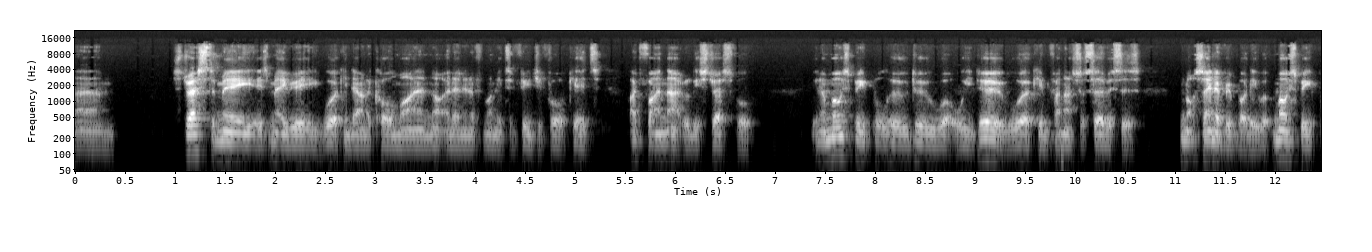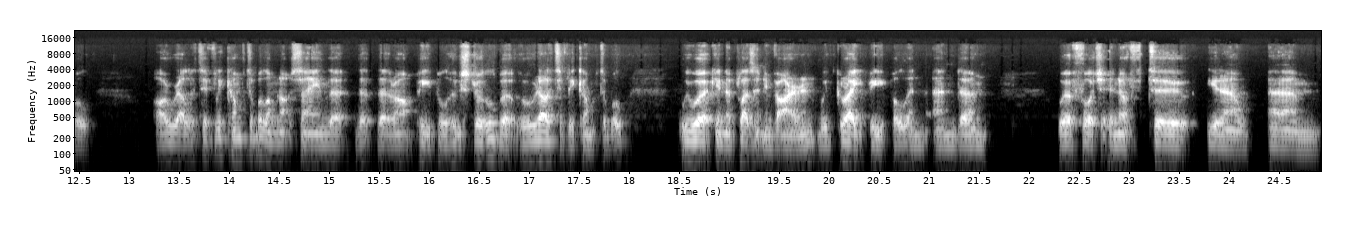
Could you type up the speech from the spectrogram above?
um, stress to me is maybe working down a coal mine and not earning enough money to feed your four kids. I'd find that really stressful. You know, most people who do what we do work in financial services. I'm not saying everybody, but most people are relatively comfortable. I'm not saying that, that there aren't people who struggle, but we're relatively comfortable. We work in a pleasant environment with great people, and and um, we're fortunate enough to you know um,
